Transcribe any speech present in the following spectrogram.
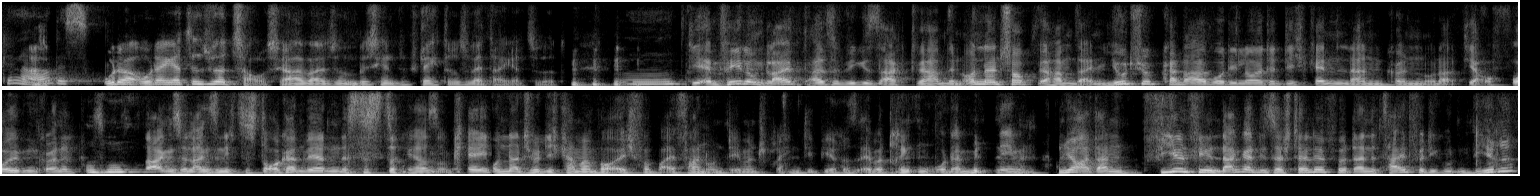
Genau, Also- das. Oder, oder jetzt ins Wirtshaus, ja, weil so ein bisschen schlechteres Wetter jetzt wird. mm, Die Empfehlung bleibt also, wie gesagt, wir haben den Online-Shop, wir haben deinen YouTube-Kanal, wo die Leute dich kennenlernen können oder dir auch folgen können. Mhm. Sagen, solange sie nicht zu Stalkern werden, ist es durchaus okay. Und natürlich kann man bei euch vorbeifahren und dementsprechend die Biere selber trinken oder mitnehmen. Ja, dann vielen, vielen Dank an dieser Stelle für deine Zeit, für die guten Biere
